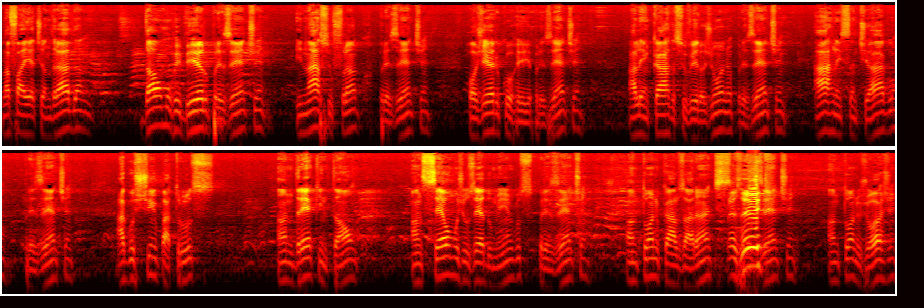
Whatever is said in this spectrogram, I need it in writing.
Lafayette Andrada. Dalmo Ribeiro, presente. Inácio Franco, presente. Rogério Correia, presente. Alencar da Silveira Júnior, presente. Arlen Santiago, presente. Agostinho Patrus. André Quintão. Anselmo José Domingos, presente. Antônio Carlos Arantes, presente. presente. Antônio Jorge.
